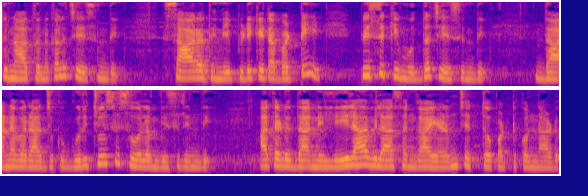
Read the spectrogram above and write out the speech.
తునాతునకలు చేసింది. సారథిని పిడికిటబట్టి పిసికి ముద్ద చేసింది. దానవరాజుకు గురిచూసి శూలం విసిరింది. అతడు దాన్ని లీలావిలాసంగా ఎడం చేత్తో పట్టుకున్నాడు.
